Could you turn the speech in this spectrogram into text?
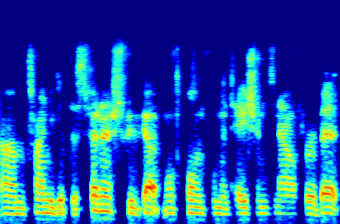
um, trying to get this finished. We've got multiple implementations now for a bit,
